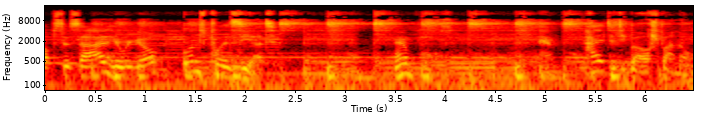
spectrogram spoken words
opposite side. Here we go. Und pulsiert. And pulse. Haltet die Bauchspannung.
